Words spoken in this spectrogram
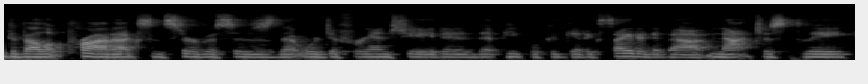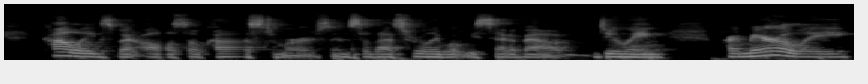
develop products and services that were differentiated that people could get excited about, not just the colleagues, but also customers. And so that's really what we set about doing primarily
